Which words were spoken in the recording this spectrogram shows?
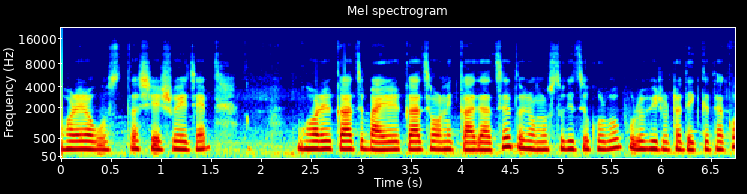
ঘরের অবস্থা শেষ হয়ে যায়। ঘরের কাজ, বাইরের কাজ, অনেক কাজ আছে, তো সমস্ত কিছু করব। পুরো ভিডিওটা দেখতে থাকো।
